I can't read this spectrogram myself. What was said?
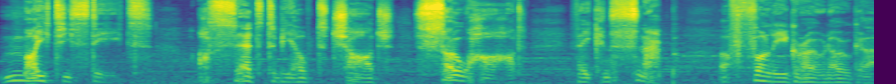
mighty steeds are said to be able to charge so hard they can snap a fully grown ogre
